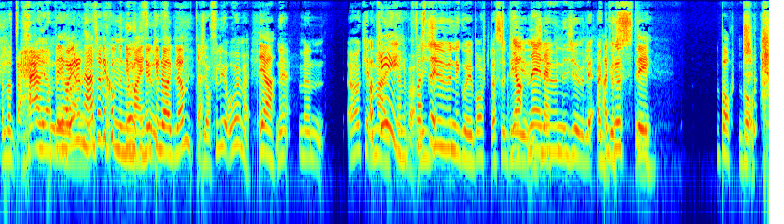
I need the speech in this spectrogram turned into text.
hallå det här händer vi har ju den här traditionen i maj. Hur kan du ha glömt det? Jag fyller ju år i maj. Ja. Nej men ja, okej Okej, maj kan det vara. Men det- juni går ju bort. Alltså det är Ja, ju nej, nej. juni, juli, augusti. Augusti. Bort. Bort.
